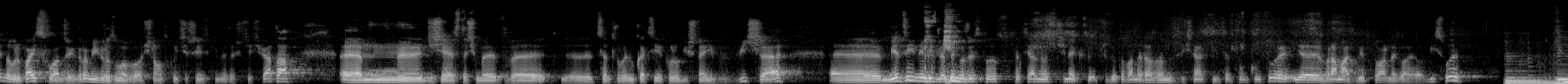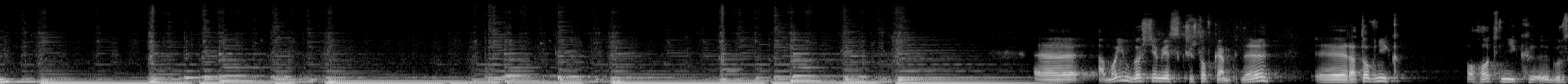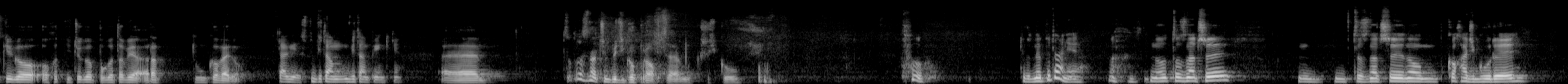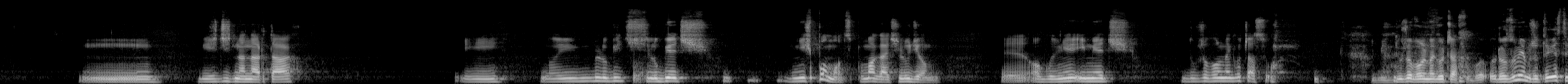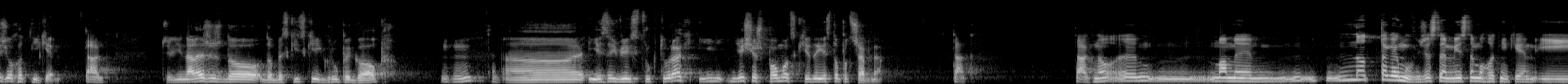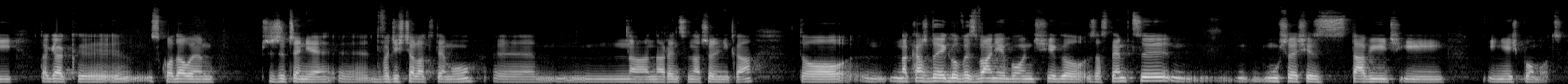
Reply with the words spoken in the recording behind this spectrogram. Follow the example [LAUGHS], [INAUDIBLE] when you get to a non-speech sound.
Dzień dobry Państwu, Andrzej Drobik, rozmowy o Śląsku Cieszyńskim i reszcie świata. Dzisiaj jesteśmy w e, Centrum Edukacji Ekologicznej w Wiśle. E, Między innymi dlatego, że jest to specjalny odcinek przygotowany razem z Wiślańskim Centrum Kultury e, w ramach wirtualnego EO Wisły. A moim gościem jest Krzysztof Kępny, ratownik, ochotnik Górskiego Ochotniczego Pogotowia Ratunkowego. Tak jest, witam, witam pięknie. E, Co to znaczy być goprowcem, Krzyśku? Fuh, trudne pytanie. No to znaczy, to znaczy no, kochać góry, mm, jeździć na nartach i, no i lubić, lubić nieść pomoc, pomagać ludziom y, ogólnie i mieć dużo wolnego czasu. Mieć dużo wolnego czasu, bo rozumiem, że ty jesteś ochotnikiem, Tak. czyli należysz do, do Beskidzkiej Grupy GOPR, Mhm, tak. e, jesteś w jej strukturach i niesiesz pomoc, kiedy jest to potrzebne. Tak. Tak, no ym, mamy, no tak jak mówisz, jestem, jestem ochotnikiem i tak jak y, składałem przyrzeczenie y, 20 lat temu y, na, na ręce naczelnika, to na każde jego wezwanie bądź jego zastępcy muszę się stawić i, i nieść pomoc.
